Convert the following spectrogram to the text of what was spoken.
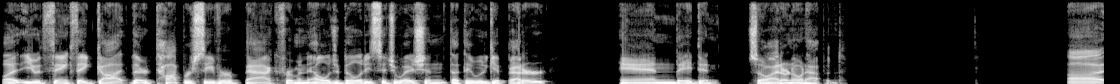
But you would think they got their top receiver back from an eligibility situation that they would get better, and they didn't. So I don't know what happened. Uh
